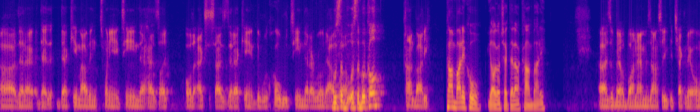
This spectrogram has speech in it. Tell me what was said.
uh, that I that that came out in 2018 that has like all the exercises that I came, the whole routine that I wrote out. What's the What's the book called? Con Body. Con Body, cool. Y'all go check that out. Con Body. Uh, it's available on Amazon, so you can check it out on,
